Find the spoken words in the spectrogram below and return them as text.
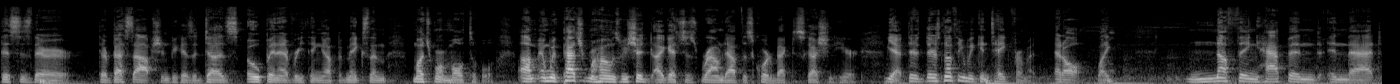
this is their their best option because it does open everything up. It makes them much more multiple. Um, and with Patrick Mahomes, we should, I guess, just round out this quarterback discussion here. Yeah, there, there's nothing we can take from it at all. Like nothing happened in that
